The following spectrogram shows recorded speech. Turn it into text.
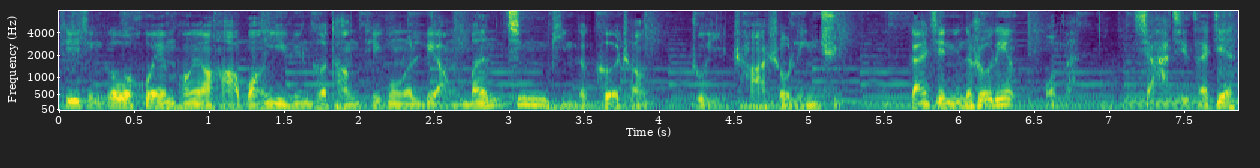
提醒各位会员朋友哈，网易云课堂提供了两门精品的课程，注意查收领取。感谢您的收听，我们下期再见。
